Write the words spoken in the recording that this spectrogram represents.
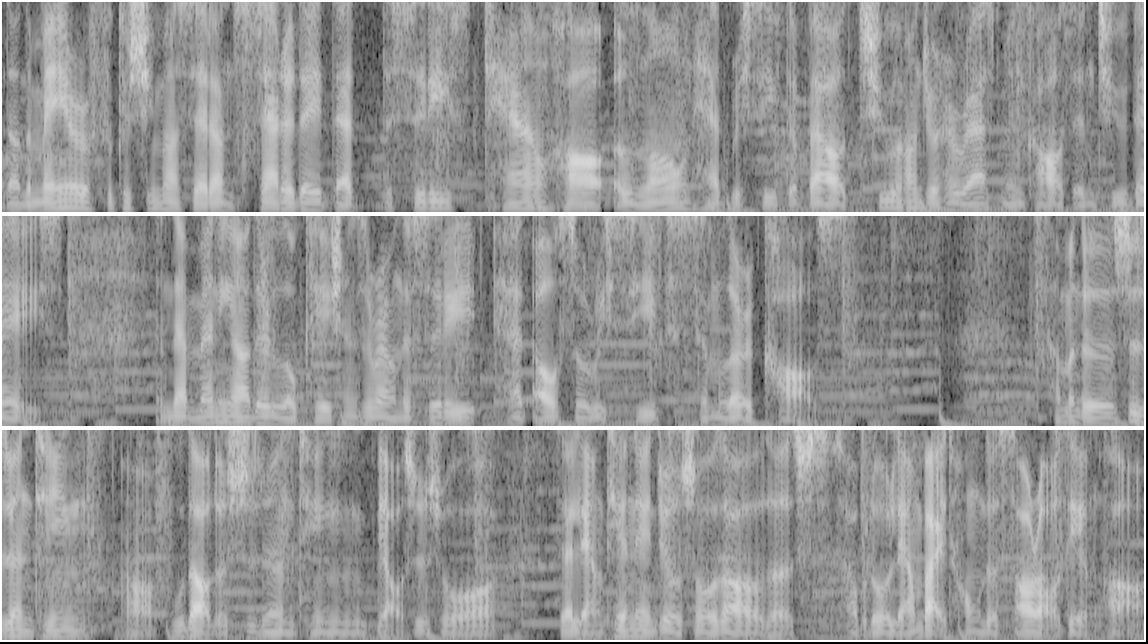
Now, the mayor of Fukushima said on Saturday that the city's town hall alone had received about 200 harassment calls in two days and that many other locations around the city had also received similar calls. 他们的市政厅啊，福岛的市政厅表示说，在两天内就收到了差不多两百通的骚扰电话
